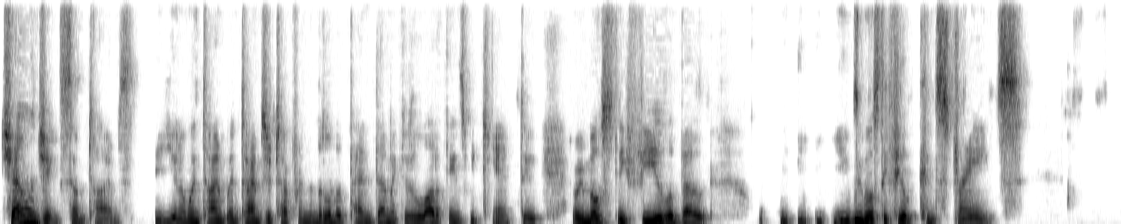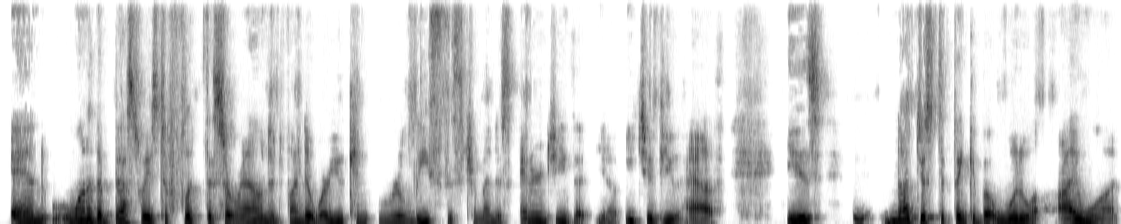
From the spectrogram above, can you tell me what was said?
challenging sometimes. You know when time when times are tough in the middle of a pandemic there's a lot of things we can't do. And we mostly feel about we mostly feel constraints. And one of the best ways to flip this around and find out where you can release this tremendous energy that you know each of you have is not just to think about what do I want,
